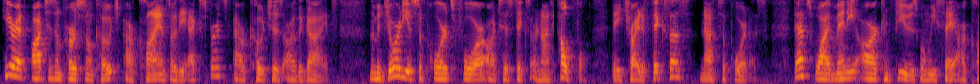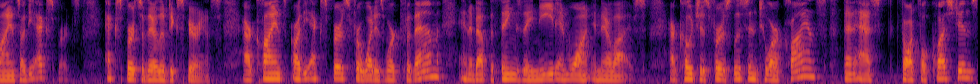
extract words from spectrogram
Here at Autism Personal Coach, our clients are the experts, our coaches are the guides. The majority of supports for autistics are not helpful. They try to fix us, not support us. That's why many are confused when we say our clients are the experts, experts of their lived experience. Our clients are the experts for what has worked for them and about the things they need and want in their lives. Our coaches first listen to our clients, then ask thoughtful questions,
